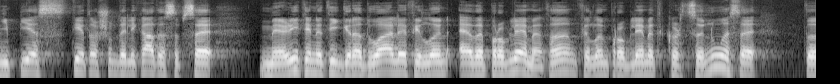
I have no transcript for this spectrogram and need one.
një pjesë tjetër shumë delikate sepse Me rritjen e tij graduale fillojnë edhe problemet, ëh, fillojnë problemet kërcënuese të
